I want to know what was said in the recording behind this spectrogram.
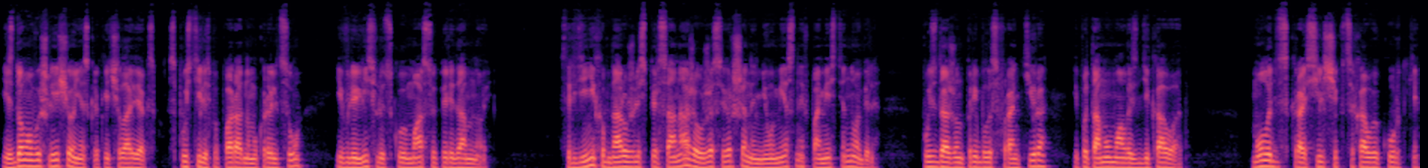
Из дома вышли еще несколько человек, спустились по парадному крыльцу и влились в людскую массу передо мной. Среди них обнаружились персонажи, уже совершенно неуместные в поместье Нобеля. Пусть даже он прибыл из фронтира и потому малость диковат. Молодец-красильщик в цеховой куртке,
